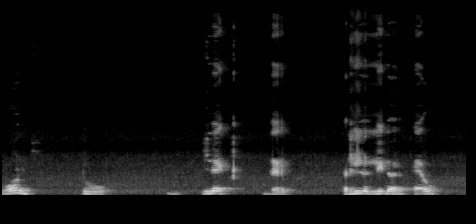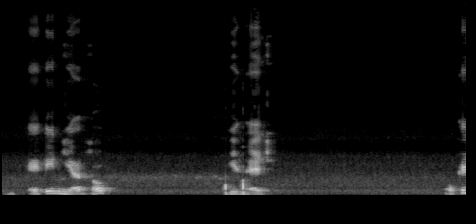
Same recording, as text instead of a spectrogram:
wants to elect their leader have 18 years of his age. Okay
